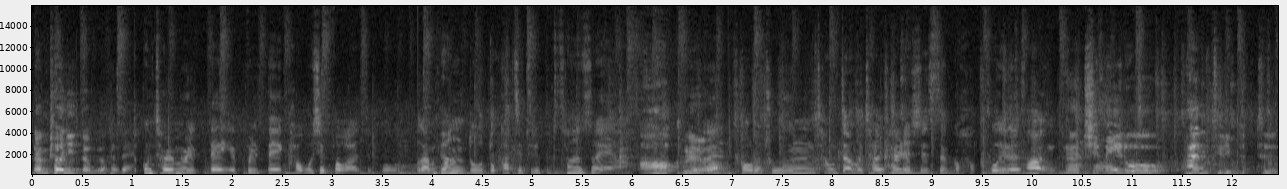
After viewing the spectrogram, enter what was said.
남편이 있다고요? 근데 조금 젊을 때 예쁠 때 가고 싶어가지고 남편도 똑같이 드리프트 선수예요 아 그래요? 네, 서로 좋은 장점을 잘 살릴 수 있을 것 같고 이래서 그냥 취미로 한 드리프트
